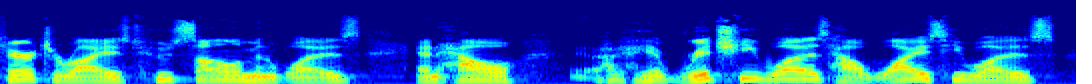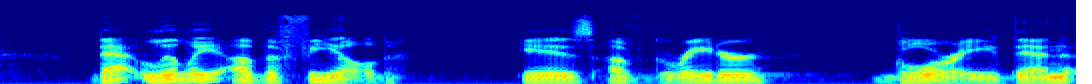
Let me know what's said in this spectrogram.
characterized who Solomon was and how rich he was, how wise he was, that lily of the field is of greater glory than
